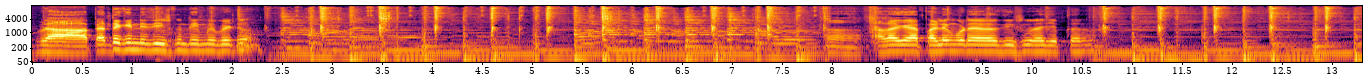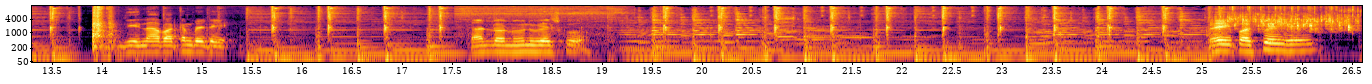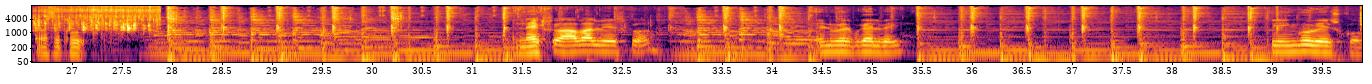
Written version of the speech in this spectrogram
ఇప్పుడు ఆ పెద్ద గిన్నె తీసుకుని దీని మీద పెట్టు. అలాగే ఆ పళ్ళెం కూడా ఎలా తీసుకురా చెప్తాను దీన్ని నా పక్కన పెట్టి. దాంట్లో నూనె వేసుకో. రేయ్ పసుపు వేసి పసుపు. నెక్స్ట్ ఆవాలు వేసుకో. ఎండుమిరపకాయలు వేయి. ఇంగు వేసుకో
